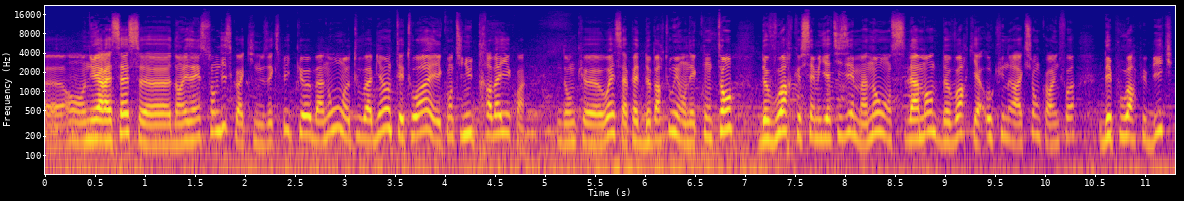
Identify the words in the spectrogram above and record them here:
euh, en URSS euh, dans les années 70 quoi, qui nous explique que bah non tout va bien, tais-toi et continue de travailler quoi. Donc ouais ça pète de partout et on est content de voir que c'est médiatisé. Maintenant on se lamente de voir qu'il n'y a aucune réaction encore une fois des pouvoirs publics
